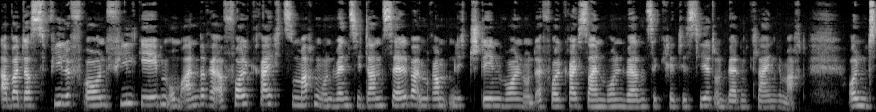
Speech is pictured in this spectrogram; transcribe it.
aber dass viele Frauen viel geben, um andere erfolgreich zu machen und wenn sie dann selber im Rampenlicht stehen wollen und erfolgreich sein wollen, werden sie kritisiert und werden klein gemacht. Und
